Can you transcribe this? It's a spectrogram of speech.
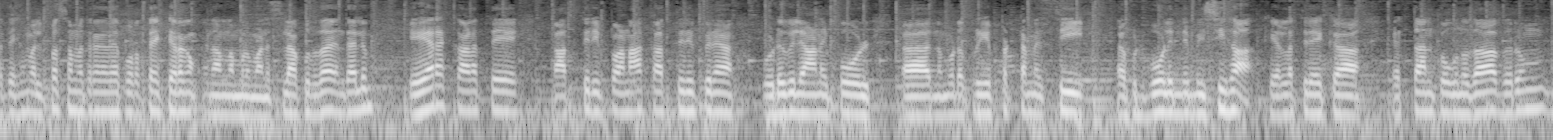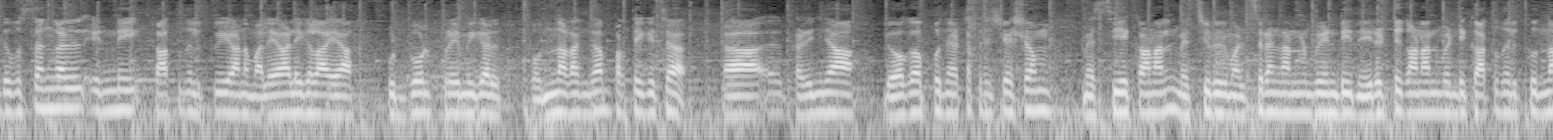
അദ്ദേഹം അല്പസമയത്തിനകം പുറത്തേക്ക് ഇറങ്ങും എന്നാണ് നമ്മൾ മനസ്സിലാക്കുന്നത്. എന്തായാലും ഏറെക്കാലത്തെ കാത്തിരിപ്പാണ്. ആ കാത്തിരിപ്പിന് ഒടുവിലാണ് ഇപ്പോൾ നമ്മുടെ പ്രിയപ്പെട്ട മെസ്സി ഫുട്ബോളിന്റെ മിസിഹ കേരളത്തിലേക്ക് എത്താൻ പോകുന്നത്. വെറും ദിവസങ്ങൾ എണ്ണി കാത്തു നിൽക്കുകയാണ് മലയാളികളായ ഫുട്ബോൾ പ്രേമികൾ ഒന്നടങ്കം. പ്രത്യേകിച്ച് കഴിഞ്ഞ ലോകകപ്പ് നേട്ടത്തിന് ശേഷം മെസ്സിയെ കാണാൻ മെസ്സിയുടെ ഒരു മത്സരം കാണാൻ വേണ്ടി നേരിട്ട് കാണാൻ വേണ്ടി കാത്തു നിൽക്കുന്ന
